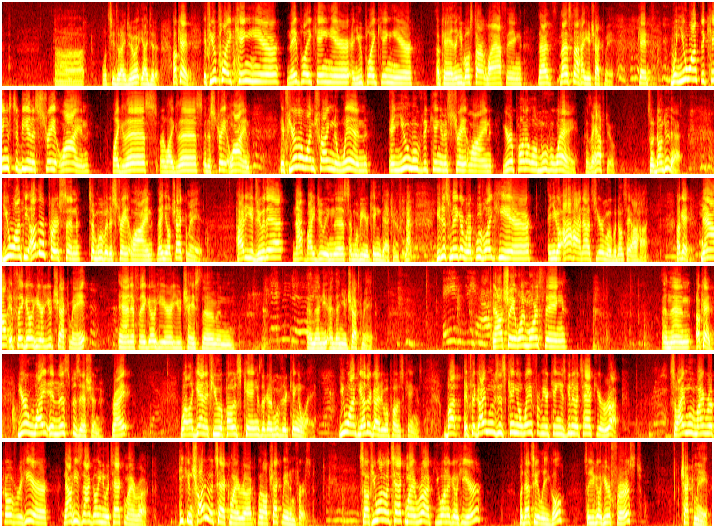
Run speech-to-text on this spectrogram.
Uh, let's see, did I do it? Yeah, I did it. Okay, if you play king here, and they play king here, and you play king here, okay, and then you both start laughing, that's, that's not how you checkmate. Okay, when you want the kings to be in a straight line, like this or like this, in a straight line, if you're the one trying to win, and you move the king in a straight line, your opponent will move away because they have to. So don't do that. You want the other person to move in a straight line, then you'll checkmate. How do you do that? Not by doing this and moving your king back and not, You just make a rook move like here, and you go, aha, now it's your move, but don't say aha. Okay, now if they go here, you checkmate. And if they go here, you chase them and, and, then, you, and then you checkmate. Now I'll show you one more thing. And then, okay, you're white in this position, right? Yeah. Well, again, if you oppose kings, they're going to move their king away. Yeah. You want the other guy to oppose kings. But if the guy moves his king away from your king, he's going to attack your rook. So I move my rook over here. Now he's not going to attack my rook. He can try to attack my rook, but I'll checkmate him first. So if you want to attack my rook, you want to go here, but that's illegal. So you go here first, checkmate.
